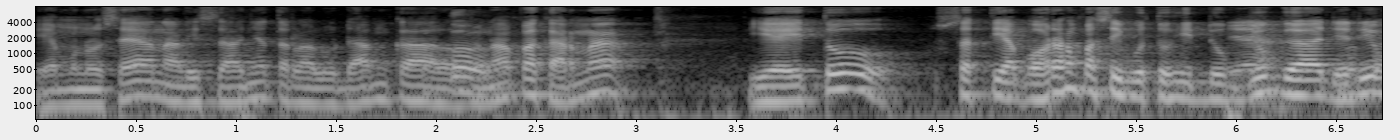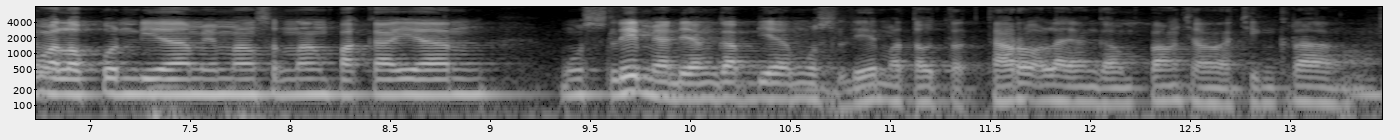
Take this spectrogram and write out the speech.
ya menurut saya analisanya terlalu dangkal. Betul. kenapa? Karena ya itu setiap orang pasti butuh hidup Ya, juga. Jadi walaupun dia memang senang pakaian muslim yang dianggap dia muslim atau taruhlah yang gampang celana cingkrang.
